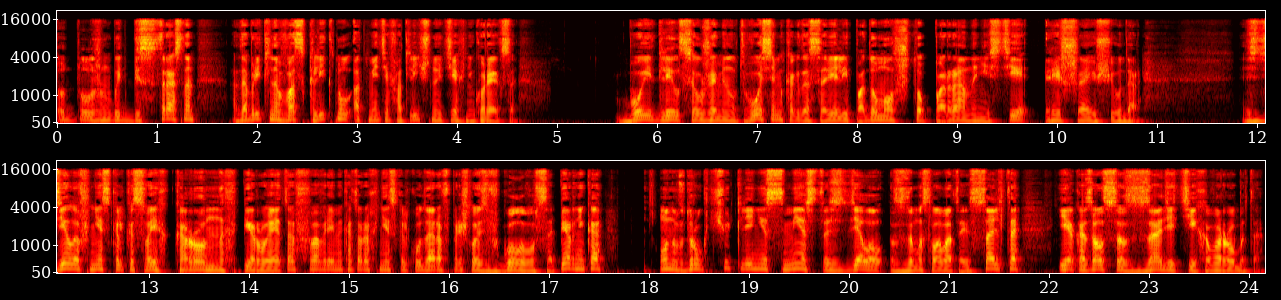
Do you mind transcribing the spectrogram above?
тот должен быть бесстрастным, одобрительно воскликнул, отметив отличную технику Рекса. Бой длился уже минут восемь, когда Савелий подумал, что пора нанести решающий удар. Сделав несколько своих коронных пируэтов, во время которых несколько ударов пришлось в голову соперника, он вдруг чуть ли не с места сделал замысловатое сальто и оказался сзади тихого робота.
